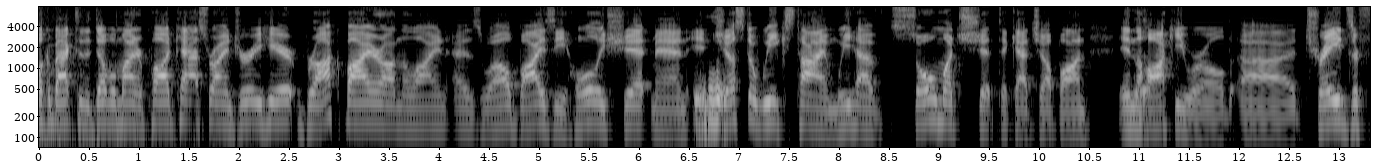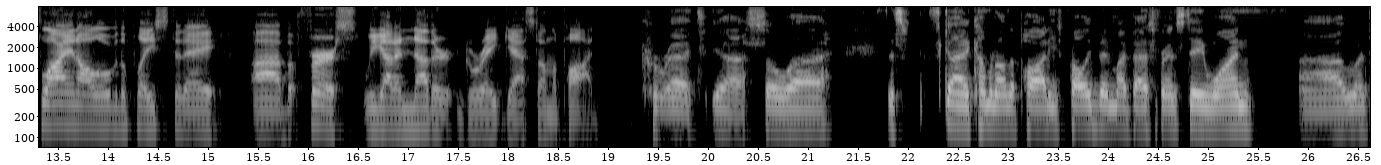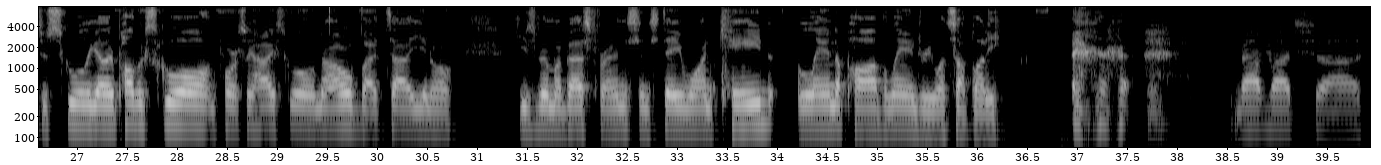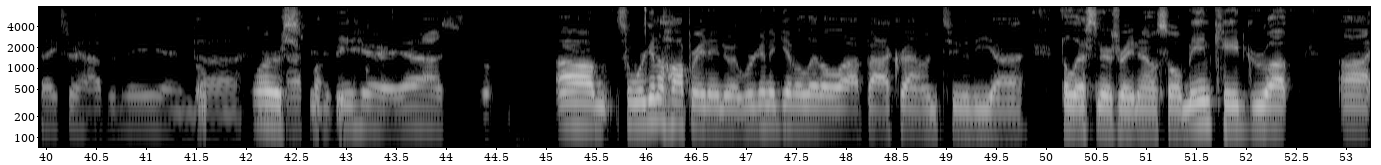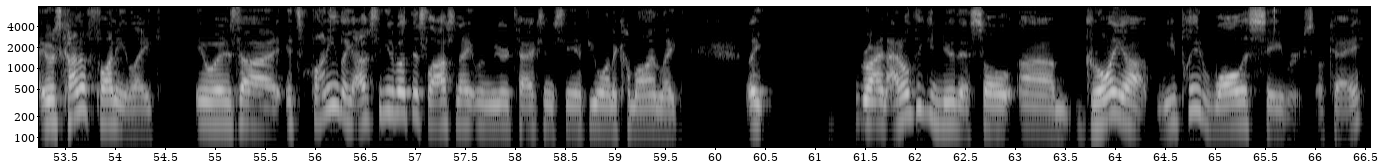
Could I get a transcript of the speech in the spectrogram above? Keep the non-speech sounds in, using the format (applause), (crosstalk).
Welcome back to the Double Minor Podcast. Ryan Drury here. Brock Byer on the line as well. Bisey, holy shit, man. In (laughs) just a week's time, we have so much shit to catch up on in the hockey world. Uh, trades are flying all over the place today. Uh, but first, we got another great guest on the pod. Correct. Yeah. So uh, this, this guy coming on the pod, he's probably been my best friend day one. Uh, we went to school together, public school, unfortunately high school, no, but uh, you know, he's been my best friend since day one. Cade Landapov Landry, what's up, buddy? (laughs) Not much. Uh, thanks for having me, and Of uh, course, happy buddy. to be here. Yeah, Um, so we're gonna hop right into it. We're gonna give a little uh, background to the uh, the listeners right now. So me and Cade grew up. Uh, it was kind of funny. Like it was. Uh, it's funny. Like I was thinking about this last night when we were texting, seeing if you want to come on. Like, like Ryan, I don't think you knew this. So um, growing up, we played Wallace Sabers. Okay.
